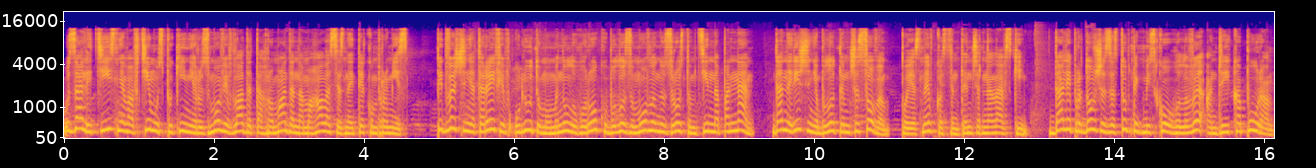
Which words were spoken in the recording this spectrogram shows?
У залі Тіснява, втім, у спокійній розмові влада та громада намагалася знайти компроміс. Підвищення тарифів у лютому минулого року було зумовлено зростом цін на пальне. Дане рішення було тимчасовим, пояснив Костянтин Чернелевський. Далі продовжив заступник міського голови Андрій Капура.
